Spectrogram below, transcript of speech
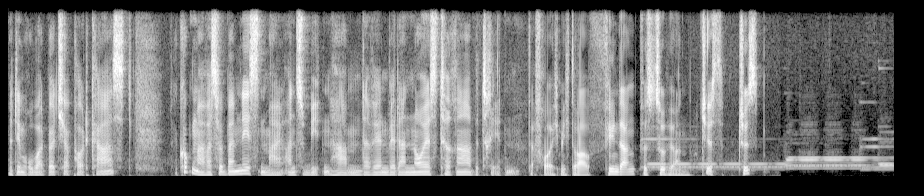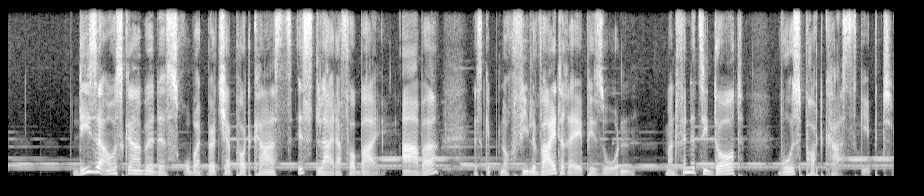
mit dem Robert Böttcher Podcast. Wir gucken mal, was wir beim nächsten Mal anzubieten haben. Da werden wir dann neues Terrain betreten. Da freue ich mich drauf. Vielen Dank fürs Zuhören. Tschüss. Tschüss. Diese Ausgabe des Robert Böttcher Podcasts ist leider vorbei. Aber es gibt noch viele weitere Episoden. Man findet sie dort, wo es Podcasts gibt.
